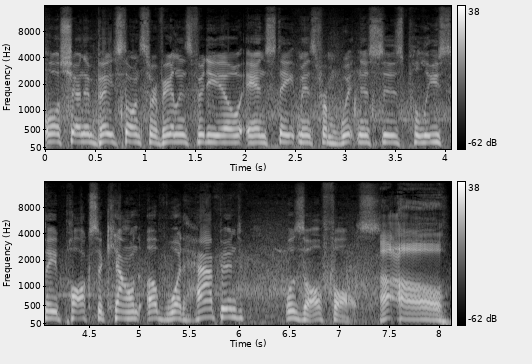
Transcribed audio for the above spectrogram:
Well, Shannon, based on surveillance video and statements from witnesses, police say Paulk's account of what happened was all false. Uh oh.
